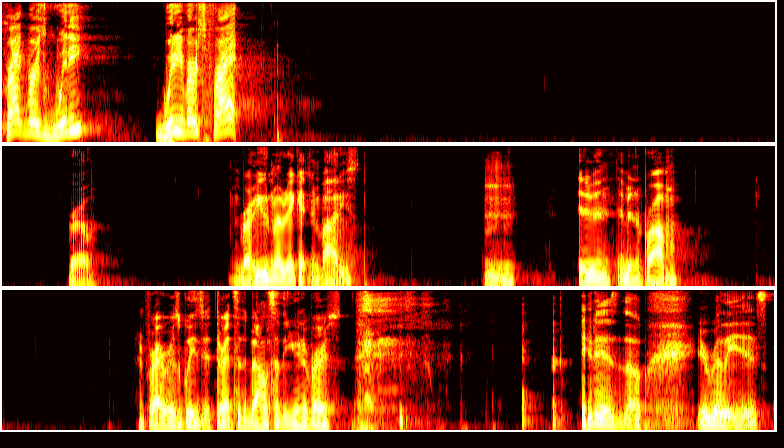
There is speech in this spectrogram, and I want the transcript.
Frack versus Gwitty. Gwitty versus Frack. Bro. Bro, you remember they catching bodies. Mm-hmm. It'd been it'd been a problem. And versus Gwitty's a threat to the balance of the universe. it is though. It really is.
